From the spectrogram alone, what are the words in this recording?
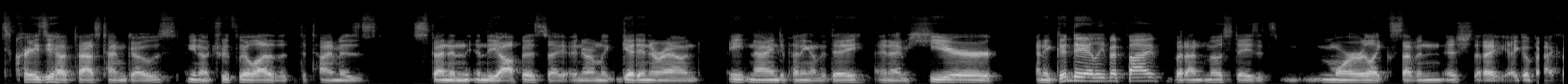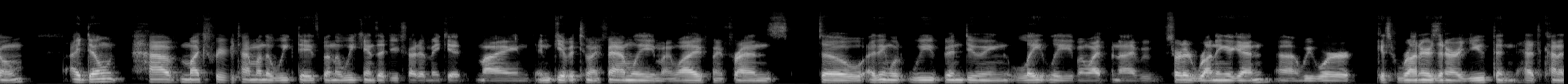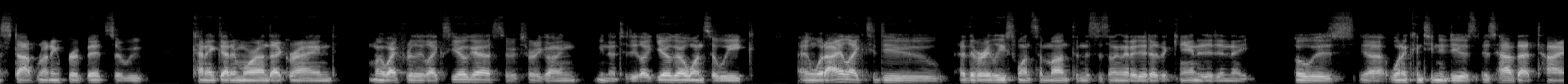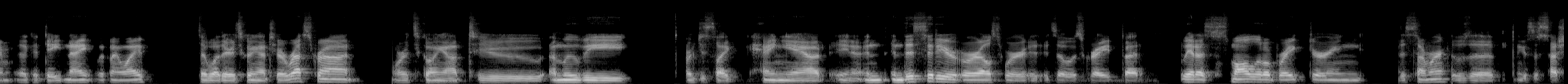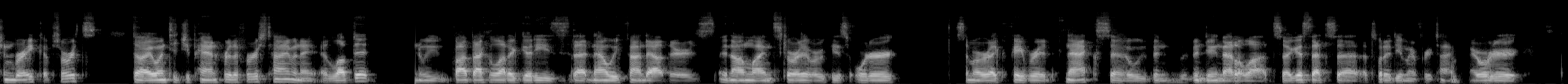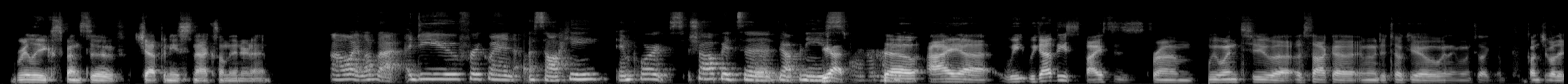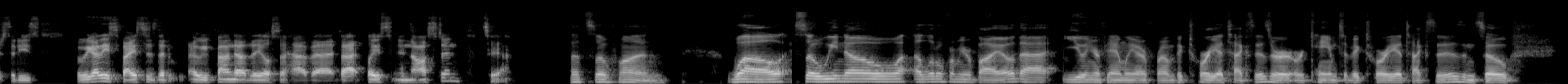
it's crazy how fast time goes. You know, truthfully, a lot of the, the time is spent in in the office. I, I normally get in around eight nine, depending on the day, and I'm here. And a good day, I leave at five, but on most days, it's more like seven ish that I, I go back home. I don't have much free time on the weekdays, but on the weekends, I do try to make it mine and give it to my family, my wife, my friends, so I think what we've been doing lately, my wife and I, we've started running again. Uh, we were, I guess, runners in our youth and had kind of stopped running for a bit. So we've kind of gotten more on that grind. My wife really likes yoga, so we've started going, you know, to do like yoga once a week. And what I like to do at the very least once a month, and this is something that I did as a candidate, and I always uh, want to continue to do is, is have that time like a date night with my wife. So whether it's going out to a restaurant or it's going out to a movie or just like hanging out, you know, in, in this city or, or elsewhere, it's always great. But we had a small little break during the summer. It was a, I guess, a session break of sorts. So I went to Japan for the first time and I, I loved it. And we bought back a lot of goodies that now we found out there's an online store where we can just order some of our like favorite snacks. So we've been we've been doing that a lot. So I guess that's uh, that's what I do in my free time. I order really expensive Japanese snacks on the internet. Oh, I love that. Do you frequent Asahi Imports shop? It's a Japanese. Yeah. So I uh, we we got these spices from. We went to uh, Osaka and we went to Tokyo and then we went to like a bunch of other cities. But we got these spices that uh, we found out they also have at that place in Austin. So yeah, that's so fun. Well, so we know a little from your bio that you and your family are from Victoria, Texas, or, or came to Victoria, Texas. And so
